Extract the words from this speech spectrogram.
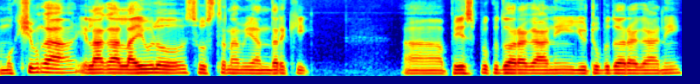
ముఖ్యంగా ఇలాగా లైవ్లో చూస్తున్న మీ అందరికీ ఫేస్బుక్ ద్వారా కానీ యూట్యూబ్ ద్వారా కానీ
